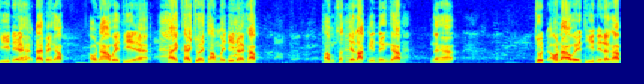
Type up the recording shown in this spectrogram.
ทีเนี่ยฮะได้ไหมครับ เอาหน้าเวทีนะฮะอะใครใครช่วยทำไว้นี่หน่อยครับทำสัญลักษณ์นิดนึงครับค่ะนะฮะจุดเอาหน้าเวทีนี่แหละครับ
